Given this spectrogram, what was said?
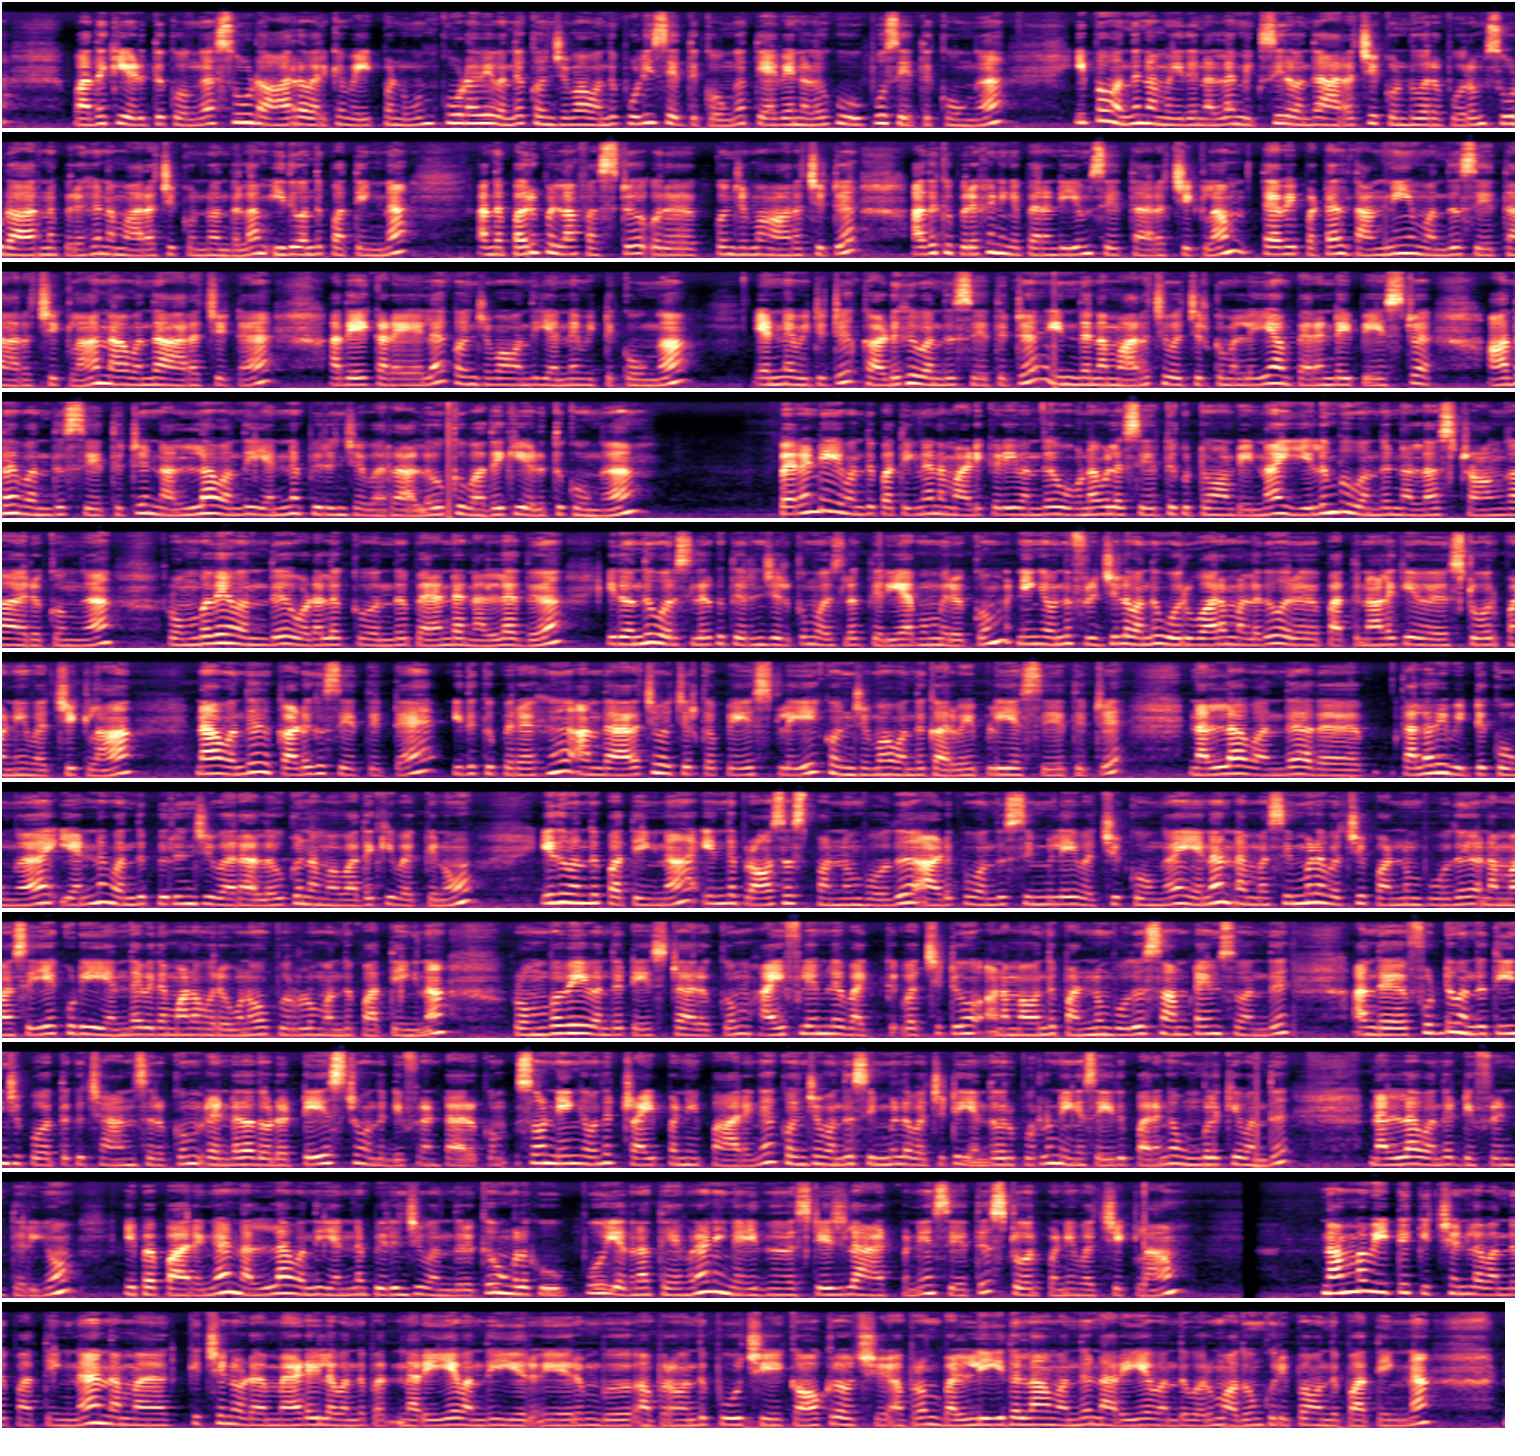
வதக்கி எடுத்துக்கோங்க. சூடு ஆறுற வரைக்கும் வெயிட் பண்ணுவோம். கூடவே வந்து கொஞ்சமாக வந்து புளி சேர்த்துக்கோங்க. தேவையான அளவுக்கு உப்பு சேர்த்துக்கோங்க. இப்போ வந்து நம்ம இதை நல்லா மிக்சியில் வந்து அரைச்சி கொண்டு வர போகிறோம் சூடு ஆறின பிறகு நம்ம அரைச்சி கொண்டு வந்துடலாம். இது வந்து பார்த்திங்கன்னா அந்த பருப்பெல்லாம் ஃபஸ்ட்டு ஒரு கொஞ்சமாக அரைச்சிட்டு அதுக்கு பிறகு நீங்கள் பிரண்டியும் சேர்த்து அரைச்சிக்கலாம். தேவைப்பட்டால் தண்ணியும் வந்து சேர்த்து அரைச்சிக்கலாம். நான் வந்து அரைச்சிட்டேன். அதே கடையில் கொஞ்சமாக வந்து எண்ணெய் விட்டுக்கோங்க. எண்ணெய் விட்டுட்டு கடுகு வந்து சேர்த்துட்டு இந்த நம்ம அரைச்சி வச்சுருக்கோம் இல்லையா பிரண்டை பேஸ்ட்டு அதை வந்து சேர்த்துட்டு நல்லா வந்து எண்ணெய் பிரிஞ்சு வர்ற அளவுக்கு வதக்கி எடுத்துக்கோங்க. பிரண்டையை வந்து பார்த்திங்கன்னா நம்ம அடிக்கடி வந்து உணவில் சேர்த்துக்கிட்டோம் அப்படின்னா எலும்பு வந்து நல்லா ஸ்ட்ராங்காக இருக்குங்க. ரொம்பவே வந்து உடலுக்கு வந்து பிரண்டை நல்லது. இது வந்து ஒரு சிலருக்கு தெரிஞ்சிருக்கும் ஒரு சிலருக்கு தெரியாமல் இருக்கும். நீங்கள் வந்து ஃப்ரிட்ஜில் வந்து ஒரு வாரம் அல்லது ஒரு பத்து நாளைக்கு ஸ்டோர் பண்ணி வச்சுக்கலாம். நான் வந்து கடுகு சேர்த்துட்டேன். இதுக்கு பிறகு அந்த அரைச்சி வச்சுருக்க பேஸ்ட்லேயே கொஞ்சமாக வந்து கருவேப்பிலையை சேர்த்துட்டு நல்லா வந்து அதை கலரி விட்டுக்கோங்க. எண்ணெய் வந்து பிரிஞ்சு வர அளவுக்கு நம்ம வதக்கி வைக்கணும். இது வந்து பார்த்திங்கன்னா இந்த ப்ராசஸ் பண்ணும்போது அடுப்பு வந்து சிம்மிலே வச்சுக்கோங்க. ஏன்னா நம்ம சிம்மில் வச்சு பண்ணும்போது நம்ம செய்யக்கூடிய எந்த விதமான ஒரு உணவுப் பொருளும் வந்து பார்த்திங்கன்னா ரொம்பவே வந்து டேஸ்ட்டாக இருக்கும். ஹை ஃப்ளேமில் வைக்க வச்சுட்டு நம்ம வந்து பண்ணும்போது சம்டைம்ஸ் வந்து அந்த ஃபுட்டு வந்து தீஞ்சு போகிறதுக்கு சான்ஸ் இருக்கும். ரெண்டாவது அதோட டேஸ்ட்டும் வந்து டிஃப்ரெண்ட்டாக இருக்கும். ஸோ நீங்கள் வந்து ட்ரை பண்ணி பாருங்கள் கொஞ்சம் வந்து சிம்மில் வச்சுட்டு எந்த ஒரு பொருளும் நீங்கள் செய்து பாருங்கள் உங்களுக்கே வந்து நல்லா வந்து டிஃப்ரெண்ட் தெரியும். இப்போ பாருங்கள் நல்லா வந்து எண்ணெய் பிரிஞ்சு வந்திருக்கு. உங்களுக்கு உப்பு எதனா தேவைன்னா நீங்கள் இந்த ஸ்டேஜில் ஆட் பண்ணி சேர்த்து ஸ்டோர் பண்ணி வச்சுக்கலாம். நம்ம வீட்டு கிச்சனில் வந்து பார்த்திங்கன்னா நம்ம கிச்சனோட மேடையில் வந்து பத் நிறைய வந்து எரு எறும்பு அப்புறம் வந்து பூச்சி காக்ரோச் அப்புறம் பல்லி இதெல்லாம் வந்து நிறைய வந்து வரும். அதுவும் குறிப்பாக வந்து பார்த்திங்கன்னா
